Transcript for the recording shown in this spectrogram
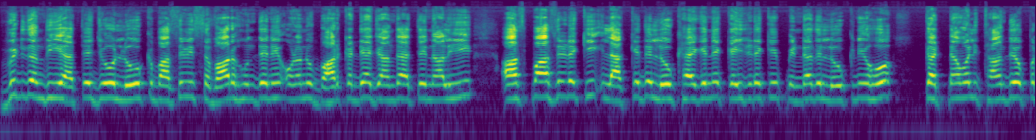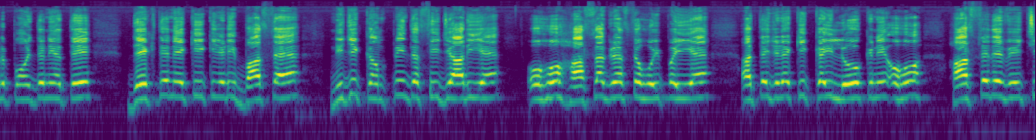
ਵਿੱਢ ਦਿੰਦੀ ਹੈ ਤੇ ਜੋ ਲੋਕ ਬੱਸ ਵਿੱਚ ਸਵਾਰ ਹੁੰਦੇ ਨੇ, ਉਹਨਾਂ ਨੂੰ ਬਾਹਰ ਕੱਢਿਆ ਜਾਂਦਾ ਹੈ ਤੇ ਨਾਲ ਹੀ ਆਸ-ਪਾਸ ਜਿਹੜੇ ਕਿ ਇਲਾਕੇ ਦੇ ਲੋਕ ਹੈਗੇ ਨੇ, ਕਈ ਜਿਹੜੇ ਕਿ ਪਿੰਡਾਂ ਦੇ ਲੋਕ ਨੇ, ਉਹ ਘਟਨਾ ਵਾਲੀ ਥਾਂ ਦੇ ਉੱਪਰ ਪਹੁੰਚਦੇ ਨੇ ਅਤੇ ਦੇਖਦੇ ਨੇ ਕਿ ਇੱਕ ਜਿਹੜੀ ਬੱਸ ਹੈ, ਨਿੱਜੀ ਕੰਪਨੀ ਦੱਸੀ ਜਾ ਰਹੀ ਹੈ, ਉਹ ਹਾਦਸਾਗ੍ਰਸਤ ਹੋਈ ਪਈ ਹੈ ਅਤੇ ਜਿਹੜੇ ਕਿ ਕਈ ਲੋਕ ਨੇ, ਉਹ ਹਾਦਸੇ ਦੇ ਵਿੱਚ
